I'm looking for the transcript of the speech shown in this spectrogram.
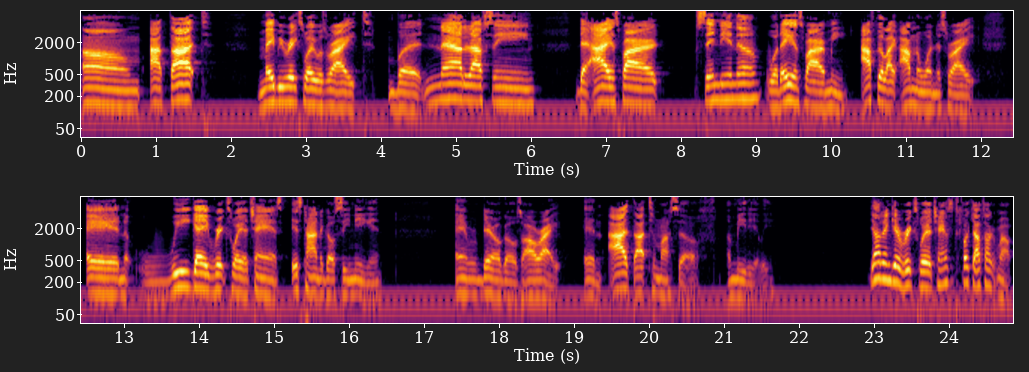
Um, I thought maybe rick's way was right, but now that I've seen that I inspired Cyndie and them, well, they inspired me. I feel like I'm the one that's right. And we gave Rick's way a chance. It's time to go see Negan. And Daryl goes, all right. And I thought to myself immediately, y'all didn't give Rick's way a chance. What the fuck y'all talking about?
